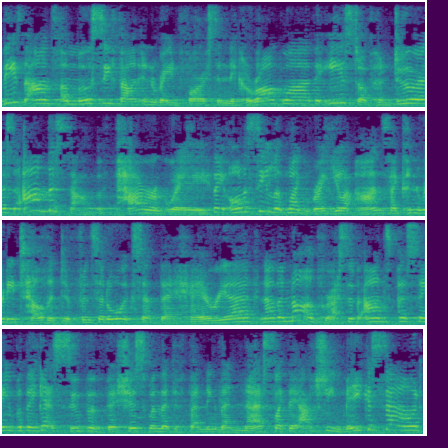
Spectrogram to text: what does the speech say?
These ants are mostly found in rainforests in Nicaragua. The east of Honduras, and the south of Paraguay. They honestly look like regular ants. I couldn't really tell the difference at all except they're hairier. Now they're not aggressive ants per se, but they get super vicious when they're defending their nest. Like they actually make a sound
